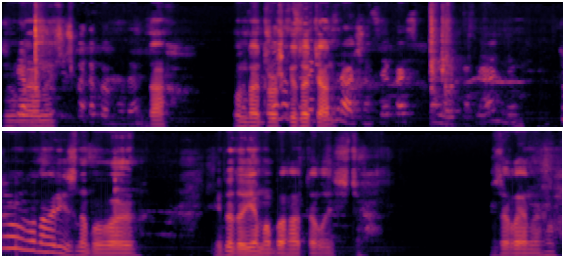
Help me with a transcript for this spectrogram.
зелений. кришечка така буде? Да. Вона трошки затягне. Це якась пілка, правильно? То вона різна буває. І додаємо багато листя зеленого.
